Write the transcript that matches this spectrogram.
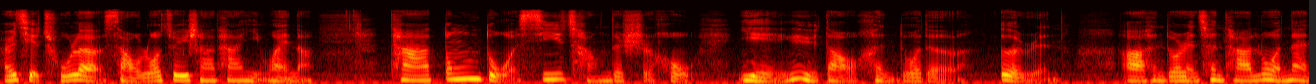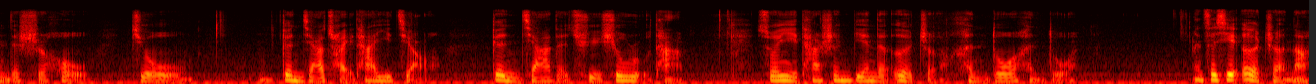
而且除了扫罗追杀他以外呢，他东躲西藏的时候，也遇到很多的恶人啊，很多人趁他落难的时候，就更加踹他一脚，更加的去羞辱他，所以他身边的恶者很多很多。那这些恶者呢，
